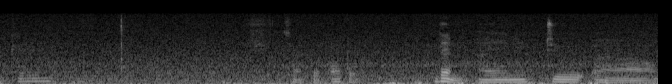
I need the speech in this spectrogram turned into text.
Okay. So I've got auto then I need to um,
